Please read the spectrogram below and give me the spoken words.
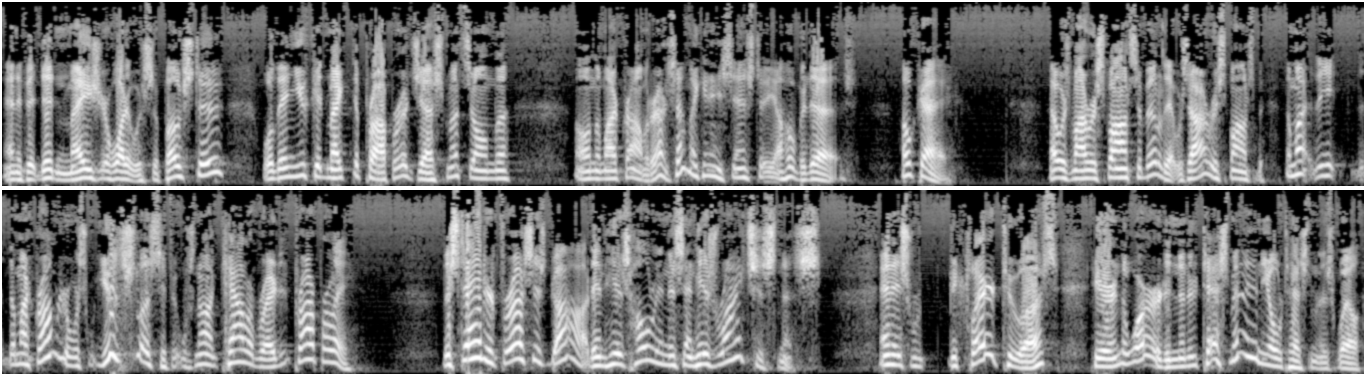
And if it didn't measure what it was supposed to, well, then you could make the proper adjustments on the on the micrometer. Does that make any sense to you? I hope it does. Okay. That was my responsibility. That was our responsibility. The, the, the micrometer was useless if it was not calibrated properly. The standard for us is God and His holiness and His righteousness. And it's declared to us here in the Word, in the New Testament and in the Old Testament as well.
